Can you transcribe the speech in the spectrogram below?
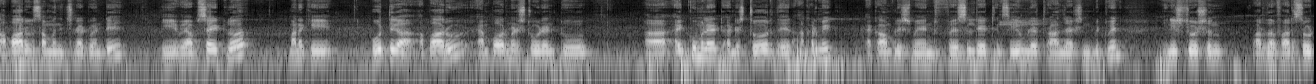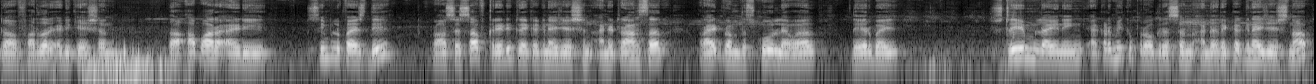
అపారుకు సంబంధించినటువంటి ఈ వెబ్సైట్లో మనకి పూర్తిగా APAR empowerment student to accumulate and store their academic accomplishment facilitating seamless transaction between institution for the pursuit of further education the APAR ID process of credit recognition and transfer right వమ్ the school level thereby streamlining academic progression and recognition of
